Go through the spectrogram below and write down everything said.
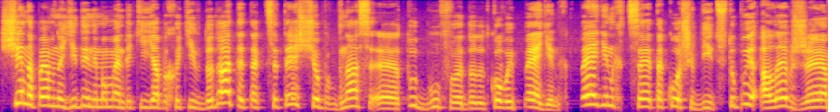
Ще, напевно, єдиний момент, який я би хотів додати, так це те, щоб в нас е, тут був додатковий педінг. Педінг це також від відступи, але вже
